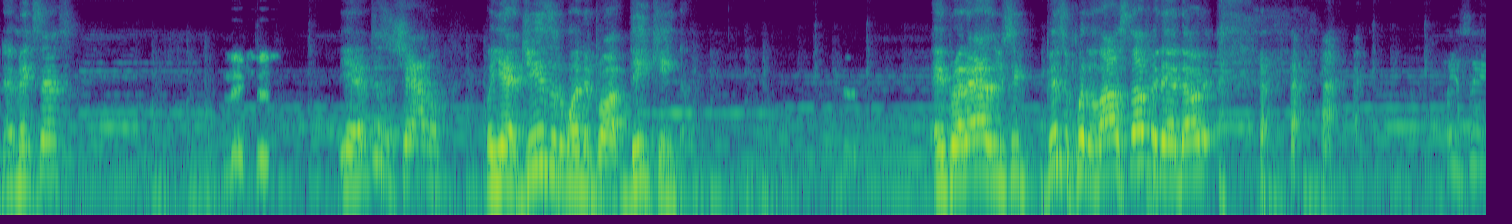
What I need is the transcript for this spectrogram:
That makes sense? Makes sense. Yeah, it's just a shadow. But yeah, Jesus is the one that brought the kingdom. Hey, brother Adam, you see, Bishop put a lot of stuff in there, don't it? Well, you see,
